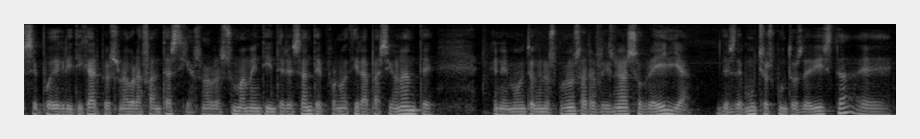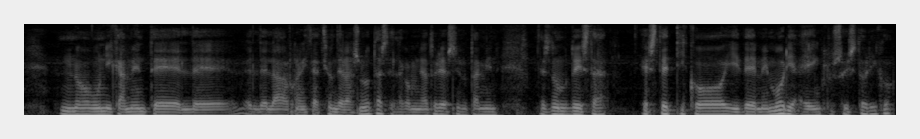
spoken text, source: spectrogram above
se puede criticar, pero es una obra fantástica, es una obra sumamente interesante, por no decir apasionante, en el momento que nos ponemos a reflexionar sobre ella desde muchos puntos de vista, eh, no únicamente el de, el de, la organización de las notas, de la combinatoria, sino también desde un punto de vista estético y de memoria e incluso histórico.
